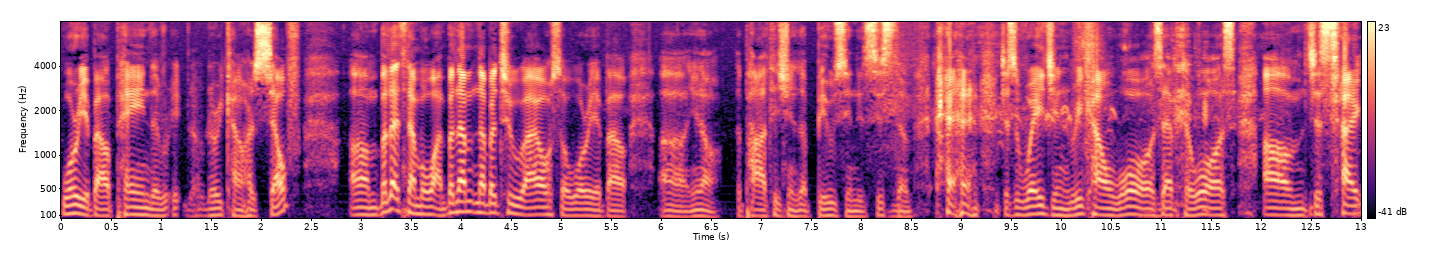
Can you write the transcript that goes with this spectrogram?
worry about paying the, the recount herself. Um, but that's number one. But num- number two, I also worry about uh, you know the politicians abusing the system and just waging recount wars after wars, um, just like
